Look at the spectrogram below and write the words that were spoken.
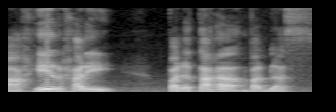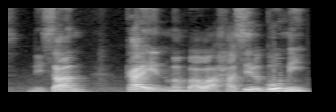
akhir hari pada tanggal 14 Nisan, Kain membawa hasil bumi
